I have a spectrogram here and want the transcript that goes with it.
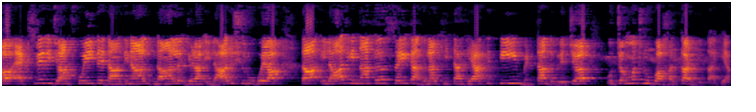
ਐਕਸ-ਰੇ ਦੀ ਜਾਂਚ ਹੋਈ ਤੇ ਨਾਲ ਦੀ ਨਾਲ ਨਾਲ ਜਿਹੜਾ ਇਲਾਜ ਸ਼ੁਰੂ ਹੋਇਆ, ਤਾਂ ਇਲਾਜ ਇੰਨਾ ਕੁ ਸਹੀ ਢੰਗ ਨਾਲ ਕੀਤਾ ਗਿਆ ਕਿ 30 ਮਿੰਟਾਂ ਦੇ ਵਿੱਚ ਉਹ ਚਮਚ ਨੂੰ ਬਾਹਰ ਕੱਢ ਦਿੱਤਾ ਗਿਆ।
